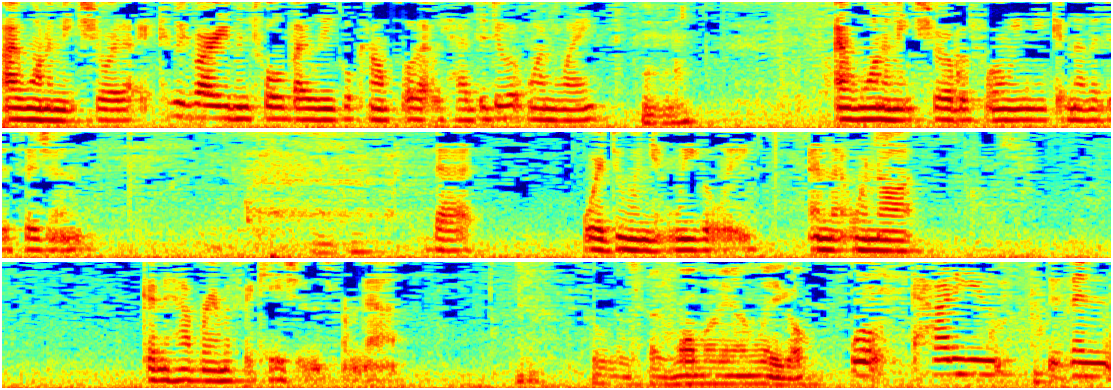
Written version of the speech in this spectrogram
I wanna make sure that, cause we've already been told by legal counsel that we had to do it one way. I want to make sure before we make another decision that we're doing it legally and that we're not going to have ramifications from that. So we're gonna spend more money on legal. Well, how do you then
